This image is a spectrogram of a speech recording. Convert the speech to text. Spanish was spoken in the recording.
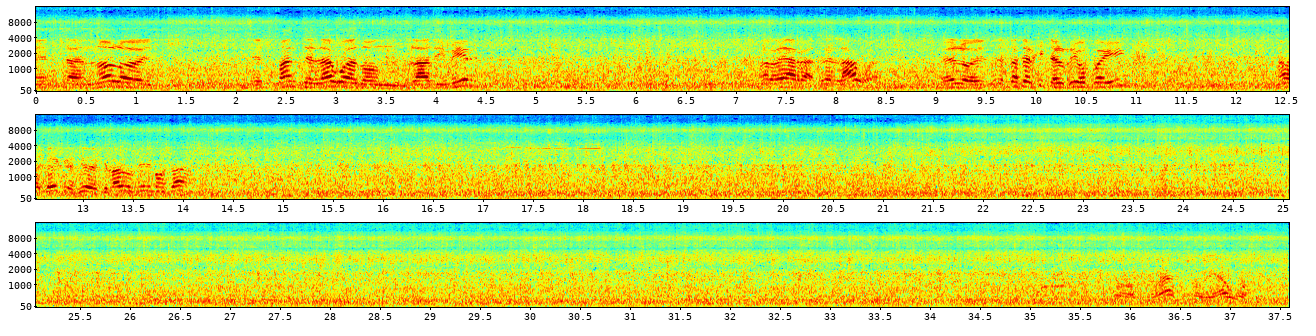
Mientras no lo espante el agua don Vladimir. No lo voy a arrastrar el agua. Eh, está cerquita el río, pues ahí. No, está crecido de aquel lado, mire cómo está. Chorrazo de agua.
